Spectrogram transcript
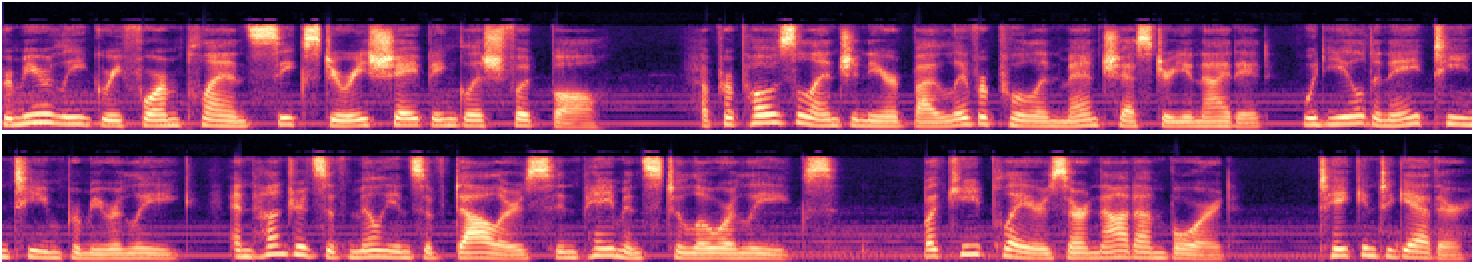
Premier League reform plan seeks to reshape English football. A proposal engineered by Liverpool and Manchester United would yield an 18 team Premier League and hundreds of millions of dollars in payments to lower leagues. But key players are not on board. Taken together,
